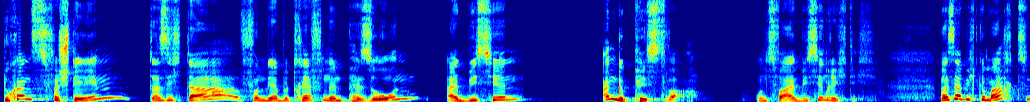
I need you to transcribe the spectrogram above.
Du kannst verstehen, dass ich da von der betreffenden Person ein bisschen angepisst war. Und zwar ein bisschen richtig. Was habe ich gemacht?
